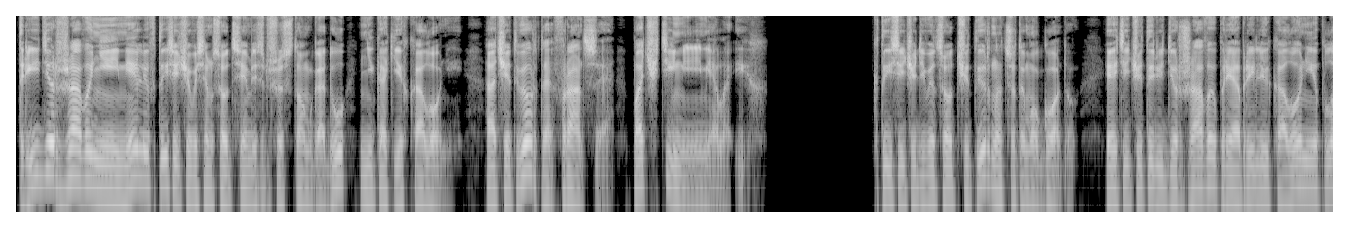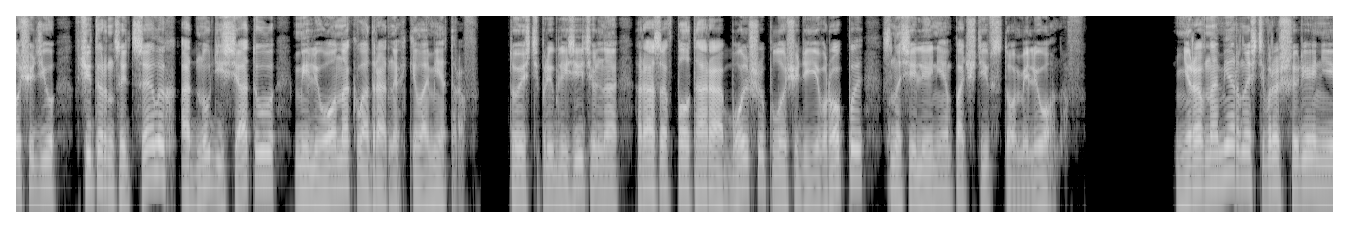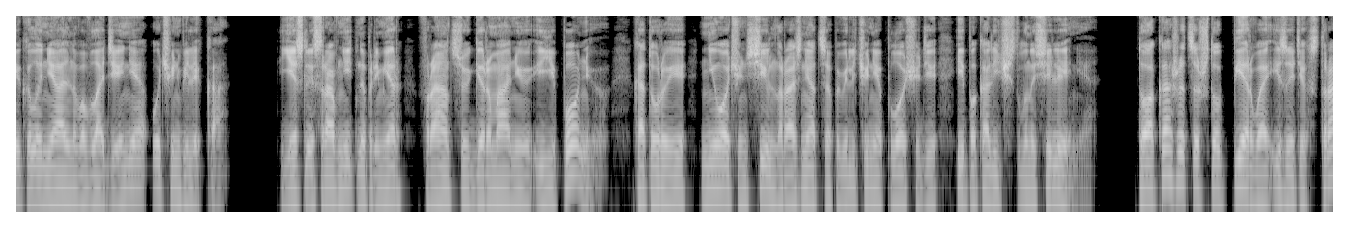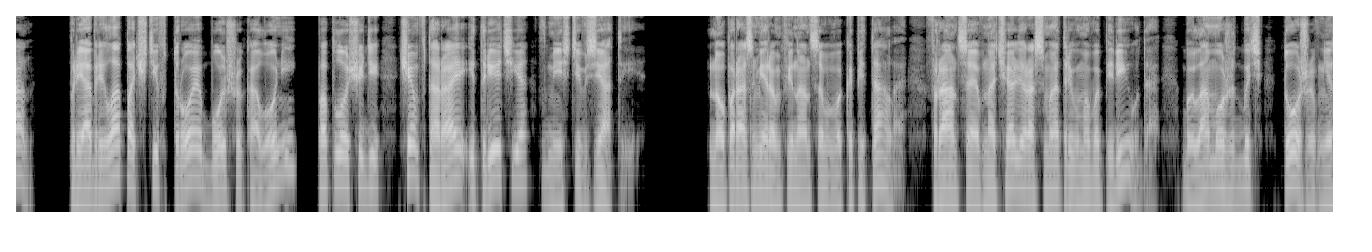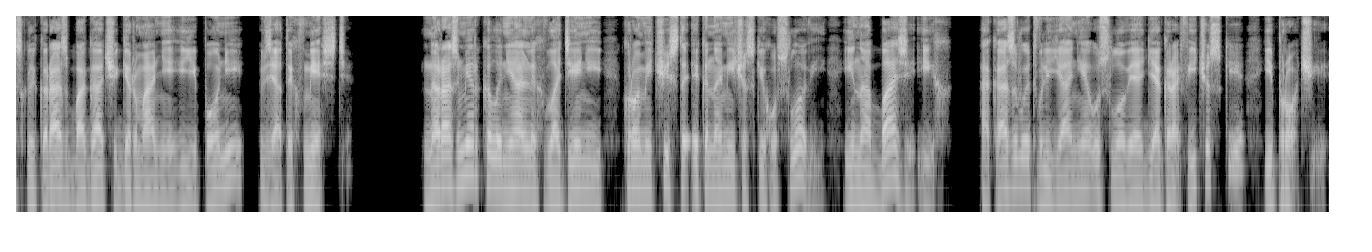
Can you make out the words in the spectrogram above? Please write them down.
Три державы не имели в 1876 году никаких колоний, а четвертая, Франция, почти не имела их. К 1914 году эти четыре державы приобрели колонии площадью в 14,1 миллиона квадратных километров, то есть приблизительно раза в полтора больше площади Европы с населением почти в 100 миллионов. Неравномерность в расширении колониального владения очень велика. Если сравнить, например, Францию, Германию и Японию, которые не очень сильно разнятся по величине площади и по количеству населения, то окажется, что первая из этих стран приобрела почти втрое больше колоний по площади, чем вторая и третья вместе взятые. Но по размерам финансового капитала Франция в начале рассматриваемого периода была, может быть, тоже в несколько раз богаче Германии и Японии, взятых вместе. На размер колониальных владений, кроме чисто экономических условий, и на базе их оказывают влияние условия географические и прочие.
